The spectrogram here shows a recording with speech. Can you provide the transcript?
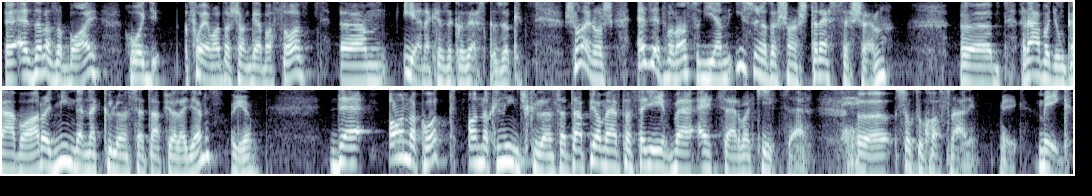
Ezzel az a baj, hogy folyamatosan gebaszol. Um, ilyenek ezek az eszközök. Sajnos ezért van az, hogy ilyen iszonyatosan stresszesen ö, rá vagyunk állva arra, hogy mindennek külön setupja legyen, Igen. de annak ott, annak nincs külön setupja, mert azt egy évben egyszer vagy kétszer ö, szoktuk használni. Még. Még.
